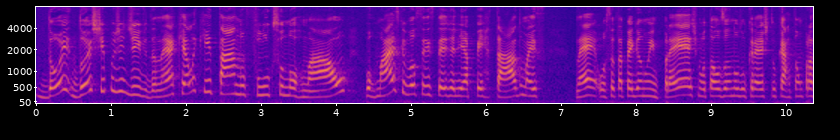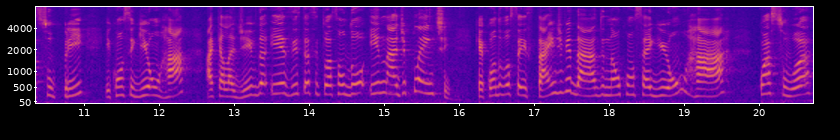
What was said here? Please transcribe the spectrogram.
dois, dois tipos de dívida, né? Aquela que está no fluxo normal, por mais que você esteja ali apertado, mas né? Ou você está pegando um empréstimo, ou está usando o crédito do cartão para suprir e conseguir honrar aquela dívida. E existe a situação do inadimplente, que é quando você está endividado e não consegue honrar com a sua,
